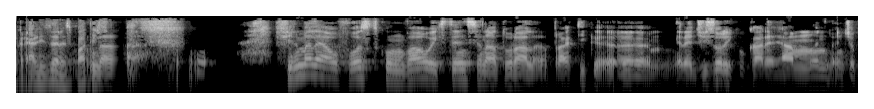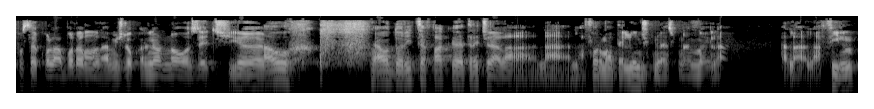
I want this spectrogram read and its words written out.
realizări în spate. Da. Filmele au fost cumva o extensie naturală. Practic, uh, regizorii cu care am început să colaborăm la mijlocul anilor 90 uh, au, au dorit să facă trecerea la, la, la formate lungi, cum ne spuneam noi, la, la, la film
